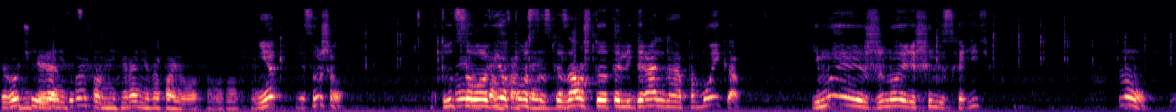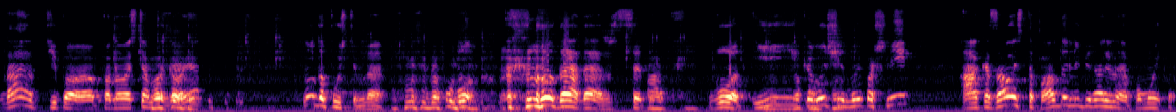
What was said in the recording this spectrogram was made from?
Короче, хера не слышал, ни хера не запаривался. Вот вообще. Нет, не слышал? Тут Ну, Соловьев просто сказал, что это либеральная помойка. И мы с женой решили сходить. Ну, да, типа по новостям Вот говорят. Ну, допустим, да. В смысле, допустим. Ну да, да, с этой. А, Вот. И, Допустим. короче, мы пошли, а оказалось, это правда либеральная помойка.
